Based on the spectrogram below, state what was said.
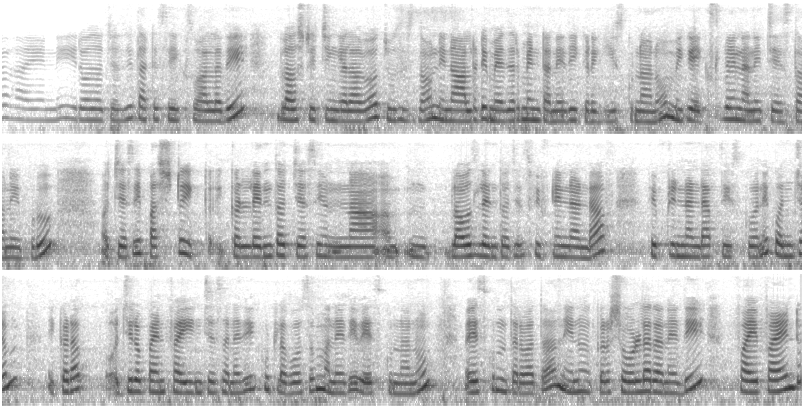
హలో హాయ్ అండి. ఈరోజు వచ్చేసి థర్టీ సిక్స్ వాళ్ళది. బ్లౌజ్ స్టిచ్చింగ్ ఎలాగో చూసిస్తాం. నేను ఆల్రెడీ మెజర్మెంట్ అనేది ఇక్కడ గీసుకున్నాను మీకు ఎక్స్ప్లెయిన్ అనేది చేస్తాను ఇప్పుడు. వచ్చేసి ఫస్ట్ ఇక్కడ ఇక్కడ లెంత్ వచ్చేసి నా బ్లౌజ్ లెంత్ వచ్చేసి fifteen and half fifteen and half తీసుకొని కొంచెం ఇక్కడ జీరో పాయింట్ ఫైవ్ ఇంచెస్ అనేది కుట్ల కోసం అనేది వేసుకున్నాను. వేసుకున్న తర్వాత నేను ఇక్కడ షోల్డర్ అనేది ఫైవ్ పాయింట్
